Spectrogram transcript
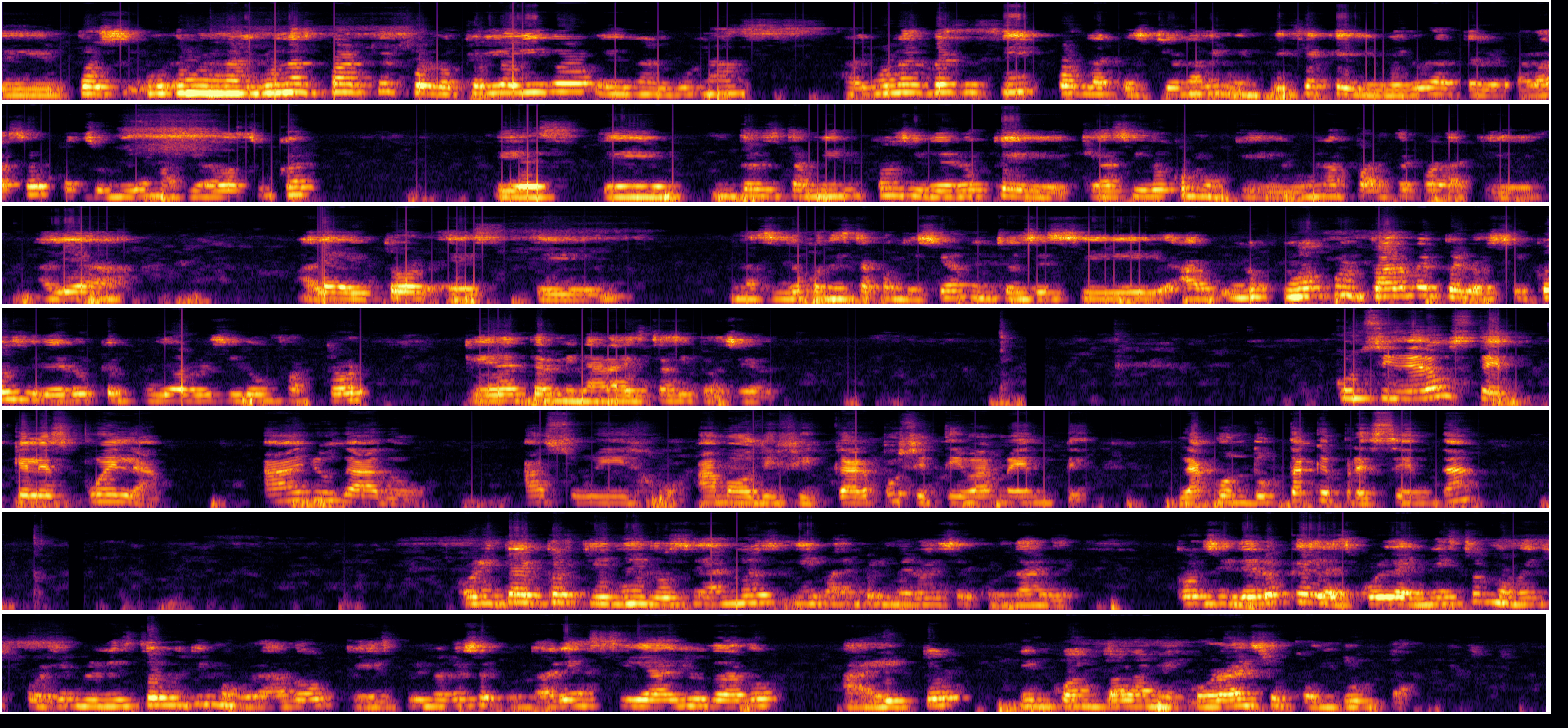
Este, pues en algunas partes, por lo que he leído, en algunas, algunas veces sí, por la cuestión alimenticia que llevé durante el embarazo, consumí demasiado azúcar. Este, entonces también considero que, ha sido como que una parte para que haya, haya Héctor este, nacido con esta condición. Entonces sí, no, no culparme, pero sí considero que pudo haber sido un factor que determinara esta situación. ¿Considera usted que la escuela ha ayudado a su hijo a modificar positivamente la conducta que presenta? Ahorita Héctor tiene 12 años y va en primero de secundaria. Considero que la escuela en estos momentos, por ejemplo, en este último grado, que es primero de secundaria, sí ha ayudado a Héctor en cuanto a la mejora en su conducta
